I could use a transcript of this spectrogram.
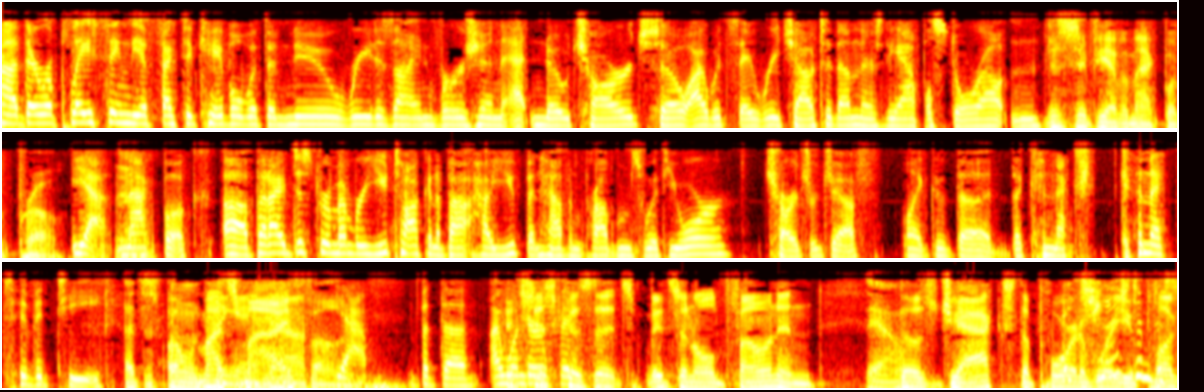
Uh, they're replacing the affected cable with a new redesigned version at no charge. So I would say reach out to them. There's the Apple Store out and This is if you have a MacBook Pro. yeah, MacBook. Uh, but I just remember you talking about how you've been having problems with your charger, Jeff. Like the the connect connectivity. That's his phone. Mine's thingy, my yeah. iPhone. Yeah, but the I It's wonder just if it's because it's it's an old phone and Yeah. those jacks, the port of where you changed them to plug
